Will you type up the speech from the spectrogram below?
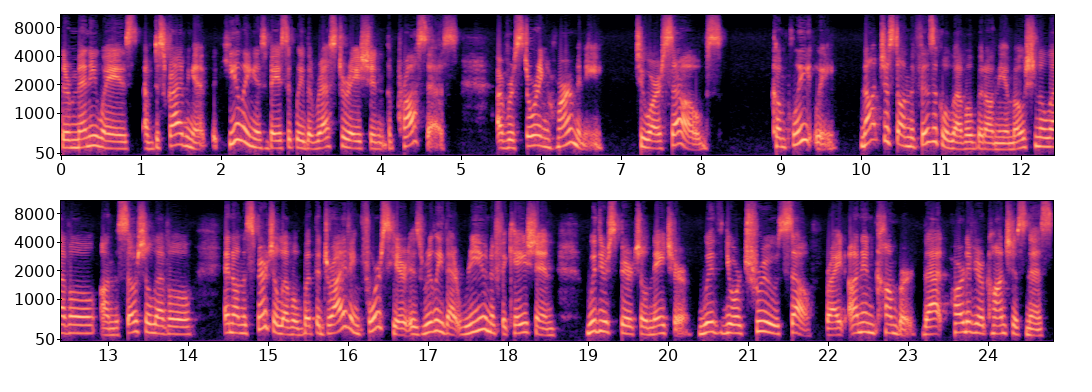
there are many ways of describing it. But healing is basically the restoration, the process of restoring harmony to ourselves completely, not just on the physical level, but on the emotional level, on the social level, and on the spiritual level. But the driving force here is really that reunification with your spiritual nature, with your true self, right? Unencumbered, that part of your consciousness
